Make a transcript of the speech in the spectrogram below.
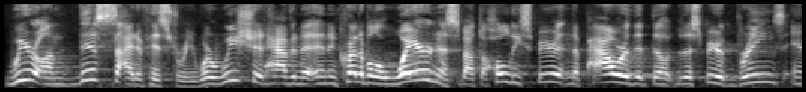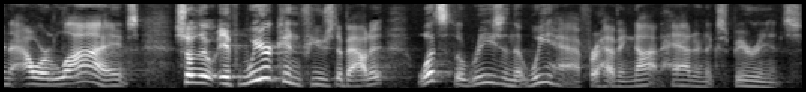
We're on this side of history where we should have an, an incredible awareness about the Holy Spirit and the power that the, the Spirit brings in our lives, so that if we're confused about it, what's the reason that we have for having not had an experience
